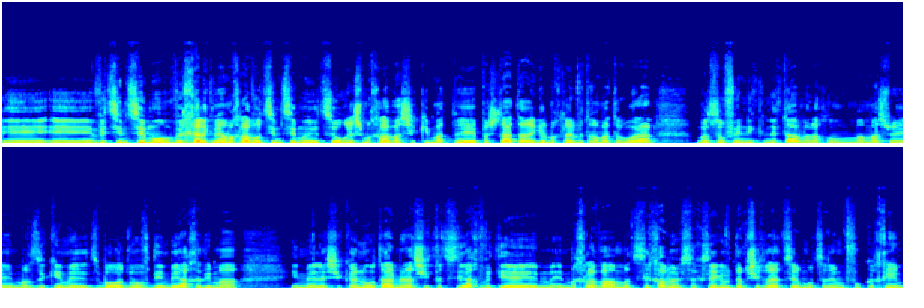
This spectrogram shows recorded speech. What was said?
אה, אה, וצמצמו, וחלק מהמחלבות צמצמו ייצור. יש מחלבה שכמעט אה, פשטה את הרגל, מחלבת רמת הגולן, בסוף היא נקנתה ואנחנו ממש מחזיקים אצבעות ועובדים ביחד עם, ה, עם אלה שקנו אותה על מנת שהיא תצליח ותהיה מחלבה מצליחה ומשגשגת ותמשיך לייצר מוצרים מפוקחים.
